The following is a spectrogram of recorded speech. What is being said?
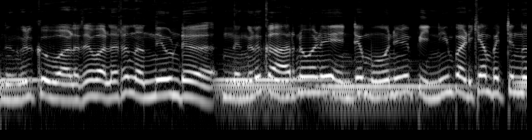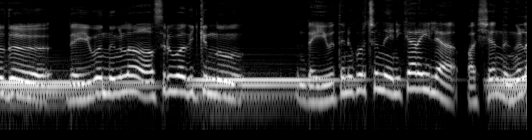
നിങ്ങൾക്ക് വളരെ വളരെ നന്ദിയുണ്ട്. നിങ്ങൾ കാരണമാണ് എന്റെ മോനിന് പിന്നെയും പഠിക്കാൻ പറ്റുന്നത്. ദൈവം നിങ്ങളെ ആശീർവദിക്കുന്നു. ദൈവത്തിനെ കുറിച്ചൊന്നും എനിക്കറിയില്ല. പക്ഷെ നിങ്ങൾ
